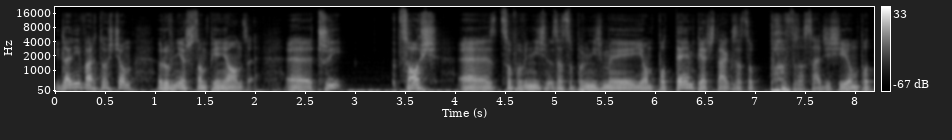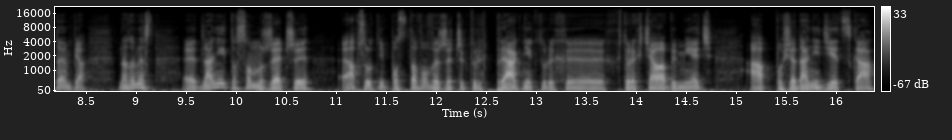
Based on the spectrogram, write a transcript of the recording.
i dla niej wartością również są pieniądze. Czyli coś, co powinniśmy, za co powinniśmy ją potępiać, tak? Za co w zasadzie się ją potępia. Natomiast dla niej to są rzeczy, absolutnie podstawowe rzeczy, których pragnie, których, e, które chciałaby mieć, a posiadanie dziecka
